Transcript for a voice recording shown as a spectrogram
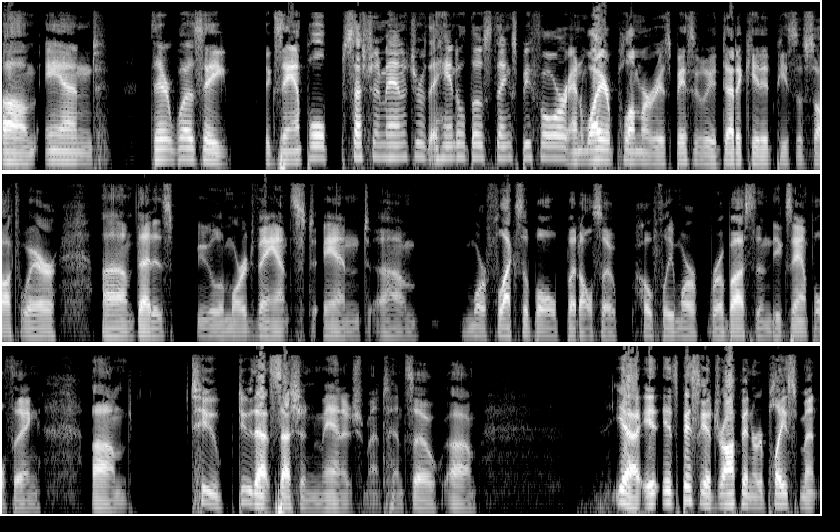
Um, and there was a example session manager that handled those things before, and WirePlumber is basically a dedicated piece of software um, that is a little more advanced and um, more flexible, but also hopefully more robust than the example thing um, to do that session management. And so, um, yeah, it, it's basically a drop-in replacement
